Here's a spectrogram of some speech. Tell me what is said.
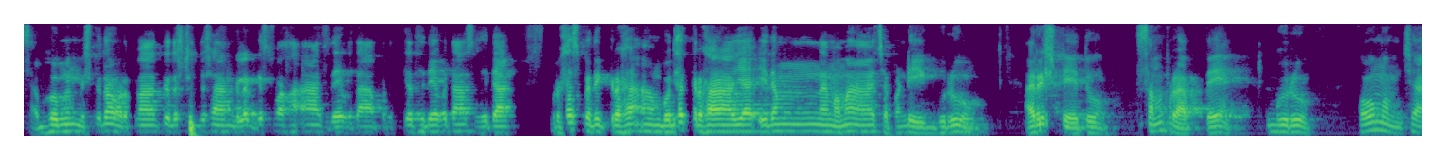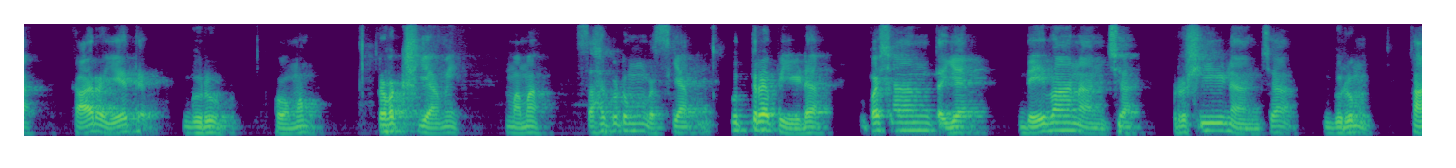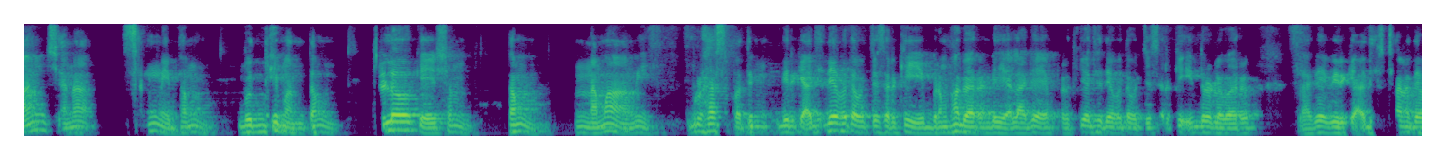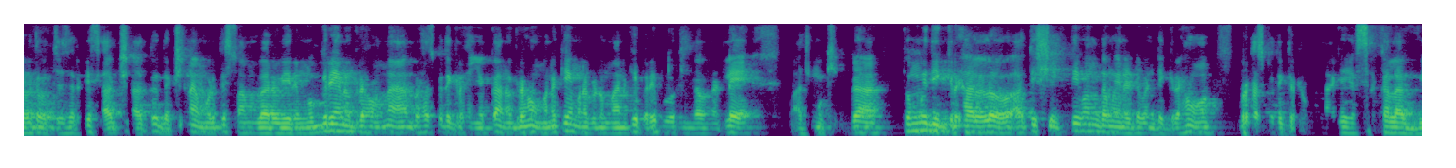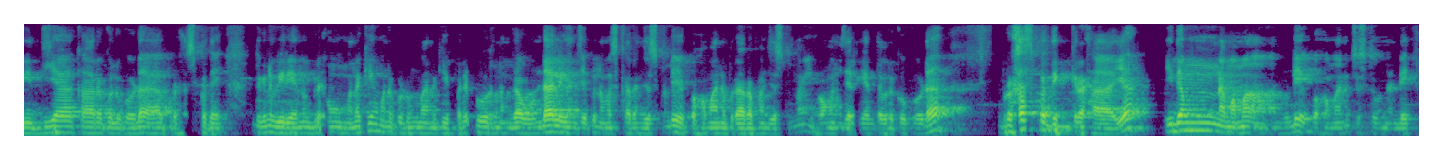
स भूमिं आ देवता प्रत्यधिदेवता बृहस्पतिग्रह बुधग्रहाय इदं न मम च गुरु अरिष्टेतु सम्प्राप्ते गुरु होमं च कारयेत् गुरु होमं प्रवक्ष्यामि मम సహకుటుంబస్య పుత్రపీడ ఉపశాంతయ దేవానాంచ ఋషీణాంచ గురుం కాంచన సన్నిధం బుద్ధిమంతం త్రిలోకేశం తం నమామి బృహస్పతి వీరికి అధిదేవత వచ్చేసరికి బ్రహ్మగారండి. అలాగే ప్రతి అధిదేవత వచ్చేసరికి ఇంద్రుల వారు. అలాగే వీరికి అధిష్టాన దేవత వచ్చేసరికి సాక్షాత్తు దక్షిణామూర్తి స్వామి వారు. వీరి ముగ్గురి అనుగ్రహం ఉన్న బృహస్పతి గ్రహం యొక్క అనుగ్రహం మనకి మన కుటుంబానికి పరిపూర్ణంగా ఉన్నట్లే అతి ముఖ్యంగా తొమ్మిది గ్రహాలలో అతి శక్తివంతమైనటువంటి గ్రహం బృహస్పతి గ్రహం. అలాగే సకల విద్యాకారకులు కూడా బృహస్పతి. అందుకని వీరి అనుగ్రహం మనకి మన కుటుంబానికి పరిపూర్ణంగా ఉండాలి అని చెప్పి నమస్కారం చేసుకుంటే ఈ హోమాన్ని ప్రారంభం చేసుకుందాం. ఈ హోమం జరిగింది జరిగేంత వరకు కూడా బృహస్పతి గ్రహాయ ఇదం నమమ అనుకుంటే ఈ యొక్క హోమాన్ని చూస్తూ ఉండండి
